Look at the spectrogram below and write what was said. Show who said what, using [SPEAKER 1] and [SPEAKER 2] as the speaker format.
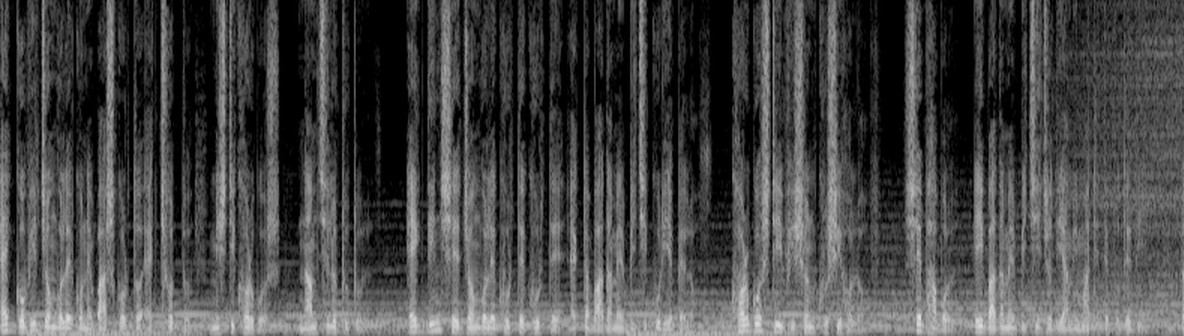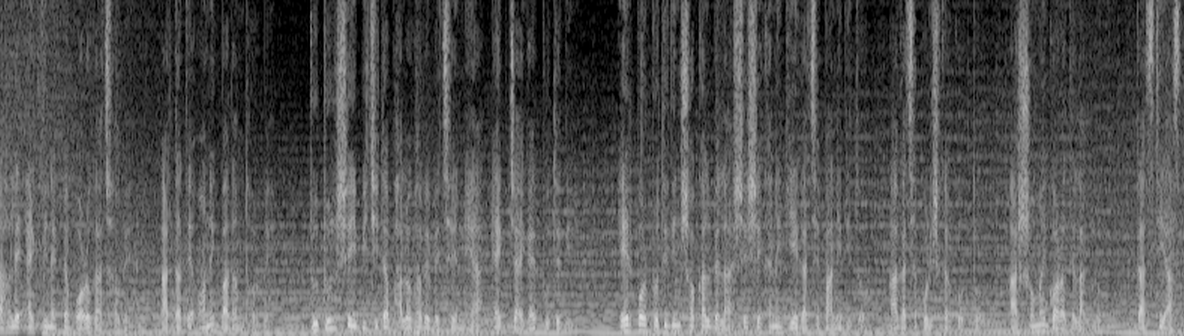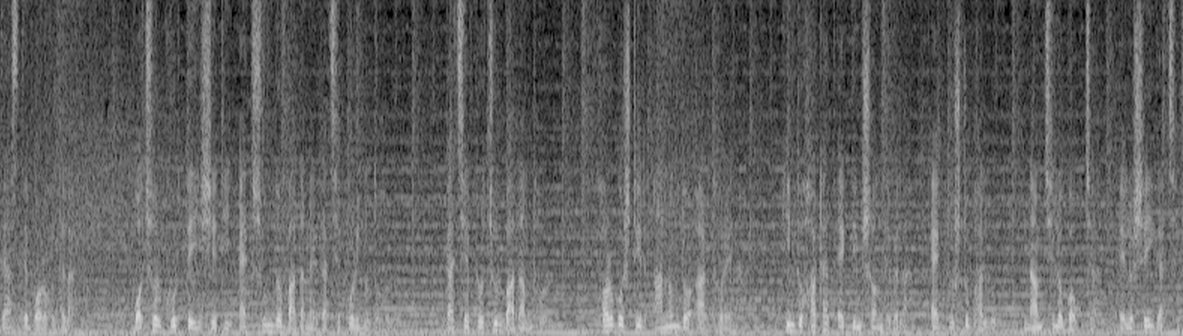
[SPEAKER 1] এক গভীর জঙ্গলের কোণে বাস করত এক ছোট্ট, মিষ্টি খরগোশ, নাম ছিল টুটুল। একদিন সে জঙ্গলে ঘুরতে ঘুরতে একটা বাদামের বিচি কুড়িয়ে পেল। খরগোশটি ভীষণ খুশি হল। সে ভাবল, এই বাদামের বিচি যদি আমি মাটিতে পুঁতে দিই, তাহলে একদিন একটা বড় গাছ হবে, আর তাতে অনেক বাদাম ধরবে। টুটুল সেই বিচিটা ভালোভাবে বেছে নেয়া এক জায়গায় পুঁতে দিল। এরপর প্রতিদিন সকালবেলা সে সেখানে গিয়ে গাছে পানি দিত, আগাছা পরিষ্কার করত, আর সময় গড়াতে লাগল। গাছটি আস্তে আস্তে বড় হতে লাগল। বছর ঘুরতেই সেটি এক সুন্দর বাদামের গাছে পরিণত হল। গাছে প্রচুর বাদাম ধরল। খরগোষ্ঠীর আনন্দ আর ধরে না। কিন্তু হঠাৎ একদিন সন্ধেবেলা, এক দুষ্টু ভাল্লুক, নাম ছিল গকচা এলো সেই গাছে।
